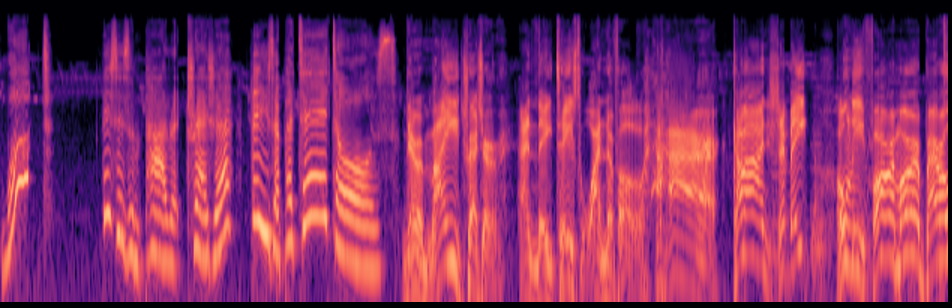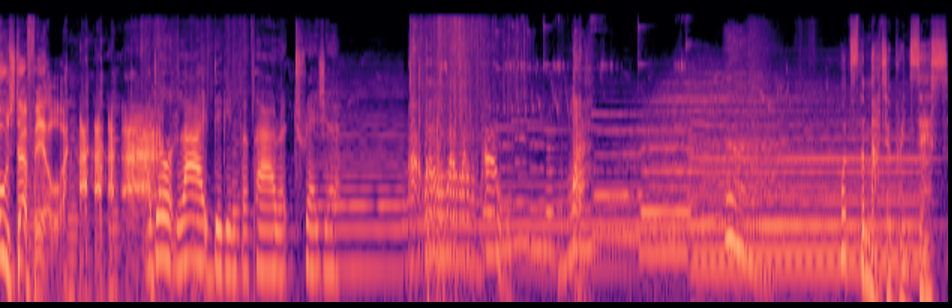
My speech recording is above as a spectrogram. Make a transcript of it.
What? This isn't pirate treasure. These are potatoes. They're my treasure, and they taste wonderful. Ha ha! Come on, shipmate. Only four more barrows to fill. I don't like digging for pirate treasure. What's the matter, Princess?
